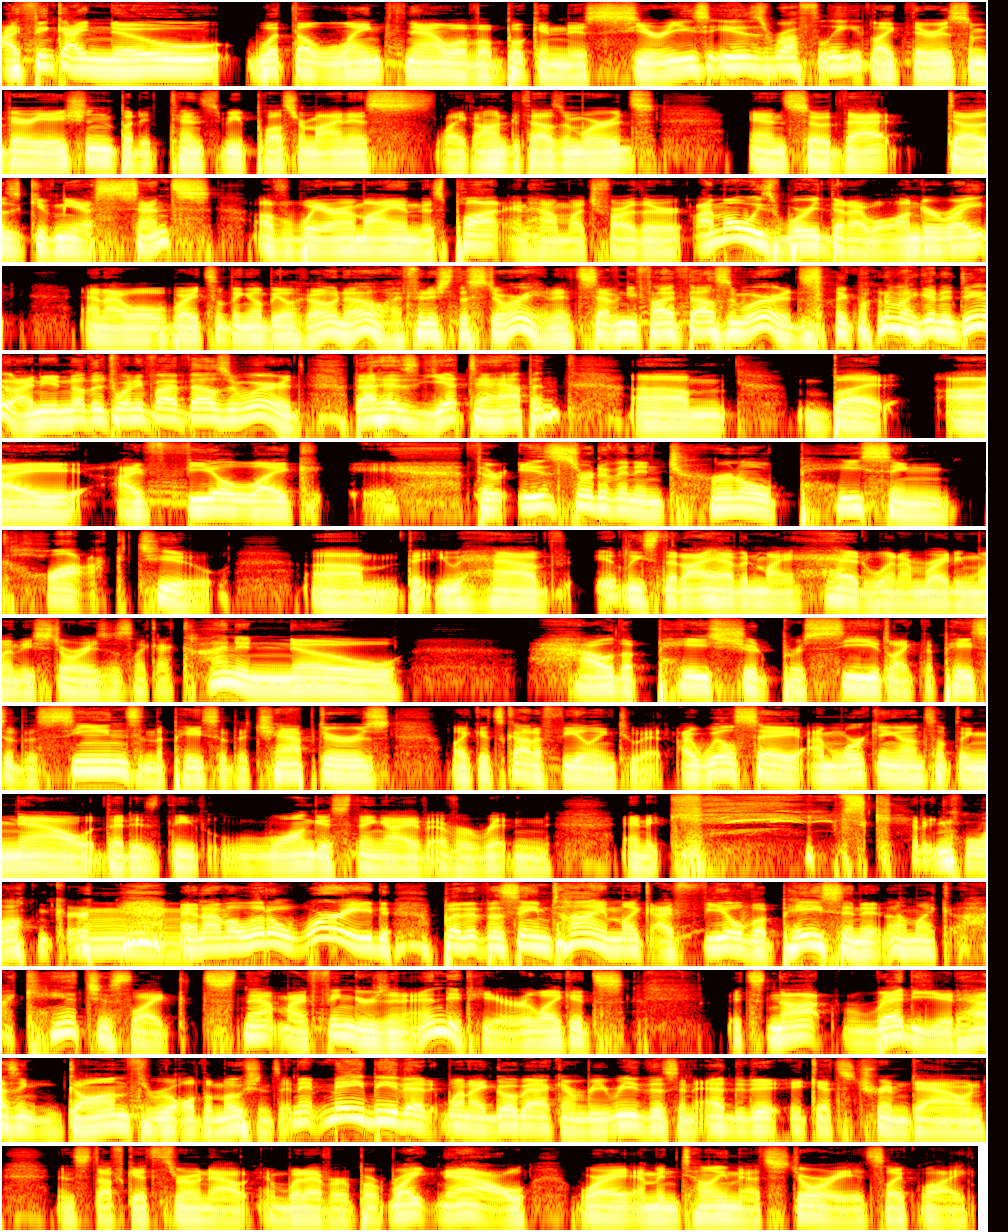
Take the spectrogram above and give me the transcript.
I think I know what the length now of a book in this series is roughly. Like, there is some variation, but it tends to be plus or minus like 100,000 words, and so that does give me a sense of where am I in this plot and how much farther. I'm always worried that I will underwrite and I will write something. I'll be like, oh no, I finished the story and it's 75,000 words. Like, what am I going to do? I need another 25,000 words. That has yet to happen. Um, but I, I feel like there is sort of an internal pacing clock too. Um, that you have, at least that I have in my head when I'm writing one of these stories, is like I kind of know how the pace should proceed, like the pace of the scenes and the pace of the chapters. Like it's got a feeling to it. I will say I'm working on something now that is the longest thing I have ever written, and it keeps getting longer. Hmm. And I'm a little worried, but at the same time, like I feel the pace in it. And I'm like, oh, I can't just like snap my fingers and end it here. Like it's it's not ready. It hasn't gone through all the motions. And it may be that when I go back and reread this and edit it, it gets trimmed down and stuff gets thrown out and whatever. But right now, where I am in telling that story, it's like, well, I,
